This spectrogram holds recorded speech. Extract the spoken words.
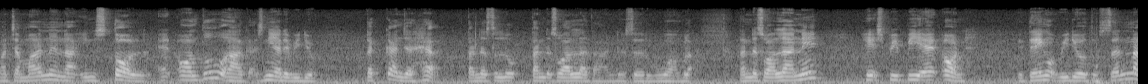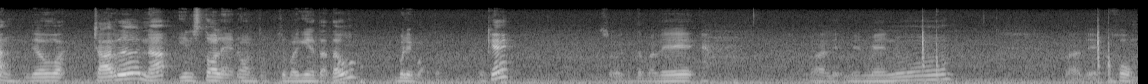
macam mana nak install add-on tu ah kat sini ada video. Tekan je help tanda seluk tanda soalan tanda seruang pula. Tanda soalan ni HPP add-on dia tengok video tu Senang. Dia buat cara nak install add-on tu. So bagi yang tak tahu Boleh buat tu. Okay? So kita balik. Balik main menu. Balik home.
